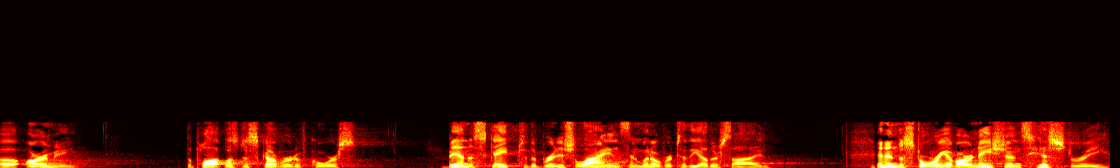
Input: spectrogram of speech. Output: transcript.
uh, Army. The plot was discovered, of course. Ben escaped to the British lines and went over to the other side. And in the story of our nation's history,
